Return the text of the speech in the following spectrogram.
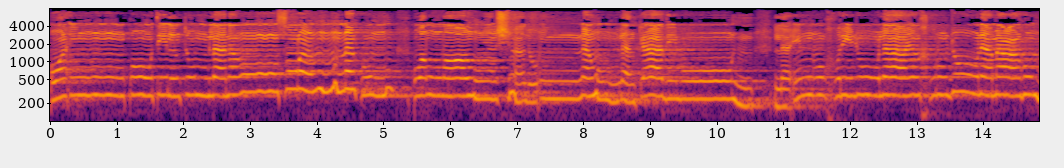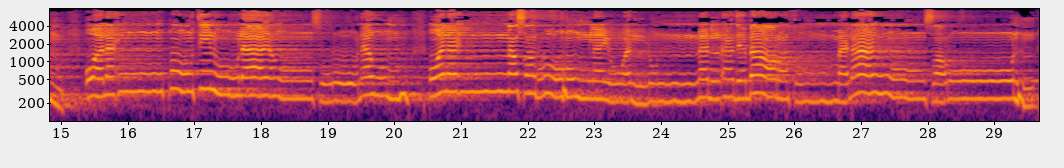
وَإِن قُوتِلْتُمْ لَنَنصُرَنَّكُمْ وَاللَّهُ يَشْهَدُ إِنَّهُمْ لَكَاذِبُونَ لَئِنْ أُخْرِجُوا لَا يَخْرُجُونَ مَعَهُمْ وَلَئِن قُوتِلُوا لَا يَنصُرُونَهُمْ وَلَئِن نَّصَرُوهُمْ لَيُوَلُّنَّ الْأَدْبَارَ ثُمَّ لَا يُنصَرُونَ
